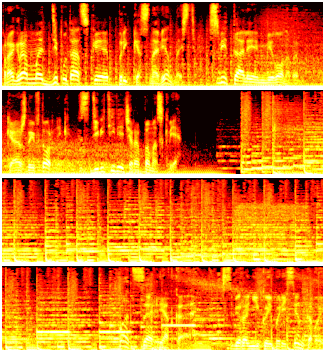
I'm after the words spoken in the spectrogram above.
Программа «Депутатская прикосновенность» с Виталием Милоновым. Каждый вторник с 9 вечера по Москве. Подзарядка с Вероникой Борисенковой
